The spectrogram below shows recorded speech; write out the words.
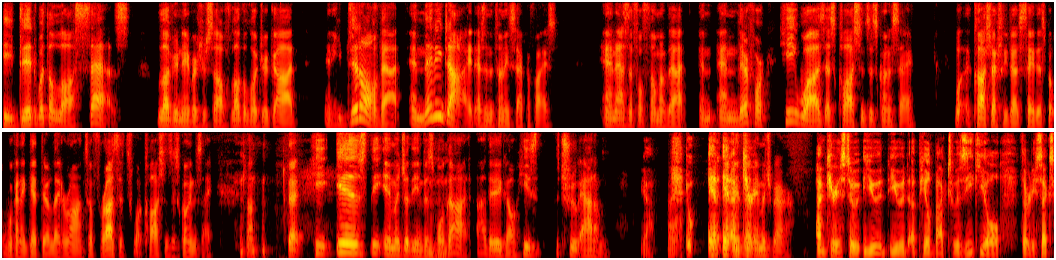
He did what the law says love your neighbor as yourself, love the Lord your God. And he did all that. And then he died as an atoning sacrifice and as the fulfillment of that. And, and therefore, he was, as Colossians is going to say, well, Colossians actually does say this, but we're going to get there later on. So for us, it's what Colossians is going to say um, that he is the image of the invisible mm-hmm. God. Ah, there you go. He's the true Adam. Yeah. Right? And, and, and, I'm curious, image bearer. I'm curious too. You had, you had appealed back to Ezekiel 36.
